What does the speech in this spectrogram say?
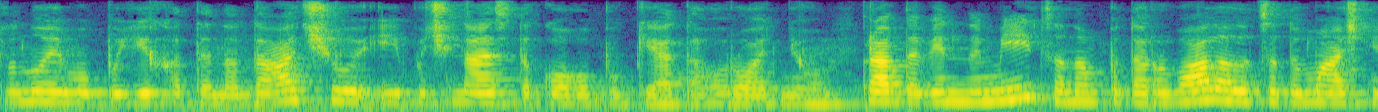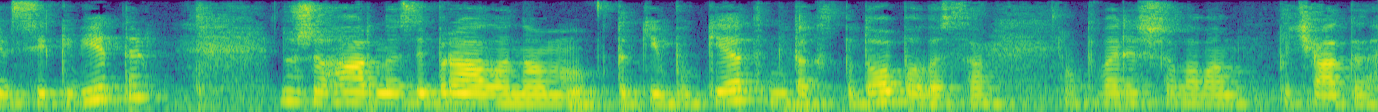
плануємо поїхати на дачу і починаю з такого букета городнього. Правда, він не мій, це нам подарували, але це домашні всі квіти. Дуже гарно зібрала нам такий букет. Мені так сподобалося. От вирішила вам почати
